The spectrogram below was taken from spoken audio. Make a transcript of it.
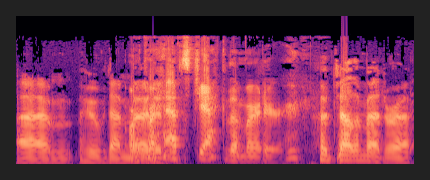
um, who then or murdered perhaps Jack the Murderer. Jack the Murderer,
